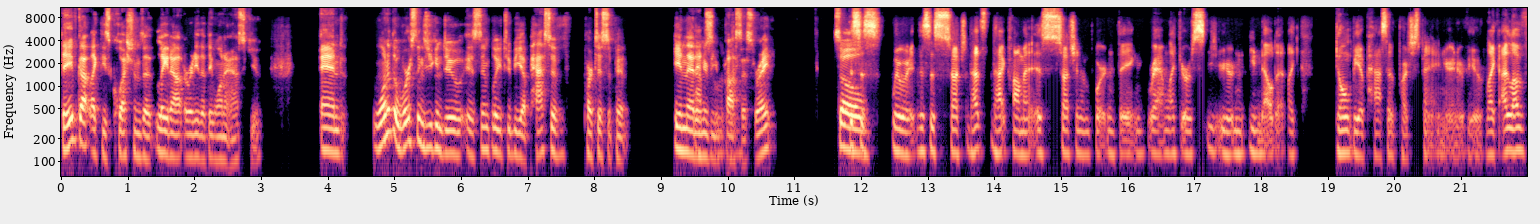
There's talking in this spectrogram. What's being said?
they've got like these questions that laid out already that they want to ask you. And one of the worst things you can do is simply to be a passive participant in that Absolutely. interview process, right? So this is wait, wait. This is such that's that comment is such an important thing, Ram. Like you're you're you nailed it. Like, don't be a passive participant in your interview. Like I love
